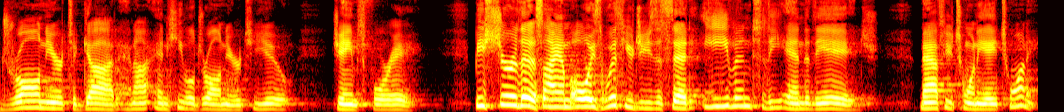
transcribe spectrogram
draw near to God and, I, and he will draw near to you. James 4 8. Be sure this, I am always with you, Jesus said, even to the end of the age. Matthew 28 20.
